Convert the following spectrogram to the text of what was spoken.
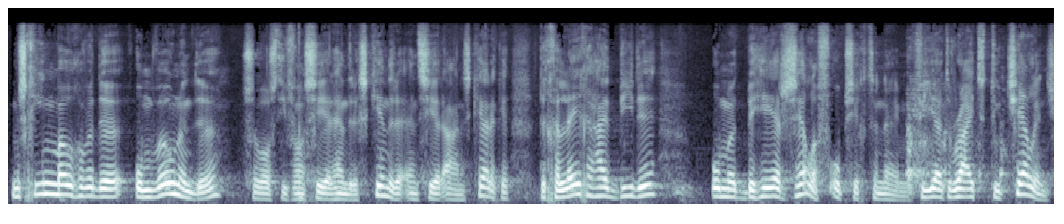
Misschien mogen we de omwonenden, zoals die van Seer Hendricks Kinderen en Seer Arenskerken, de gelegenheid bieden om het beheer zelf op zich te nemen, via het right to challenge.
